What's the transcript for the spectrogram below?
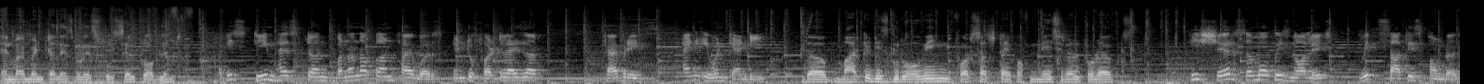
environmental as well as social problems. His team has turned banana plant fibers into fertilizer, fabric, and even candy. The market is growing for such type of natural products. He shares some of his knowledge with Sathi's founders.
